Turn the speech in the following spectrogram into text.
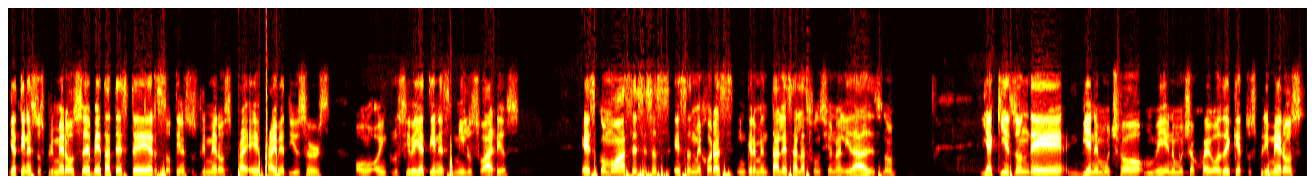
ya tienes tus primeros eh, beta testers o tienes tus primeros eh, private users o, inclusive ya tienes mil usuarios, es cómo haces esas, esas mejoras incrementales a las funcionalidades, ¿no? Y aquí es donde viene mucho, viene mucho juego de que tus primeros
